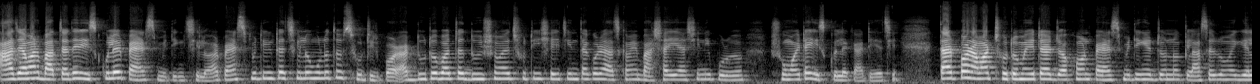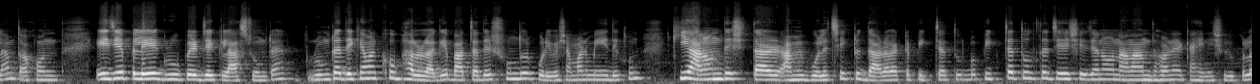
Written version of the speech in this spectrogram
আজ আমার বাচ্চাদের স্কুলের প্যারেন্টস মিটিং ছিল। আর প্যারেন্টস মিটিংটা ছিল মূলত ছুটির পর। আর দুটো বাচ্চা দুই সময় ছুটি, সেই চিন্তা করে আজকে আমি বাসায় আসিনি, পুরো সময়টা স্কুলে কাটিয়েছি। তারপর আমার ছোটো মেয়েটার যখন প্যারেন্টস মিটিংয়ের জন্য ক্লাসের রুমে গেলাম, তখন এই যে প্লে গ্রুপের যে ক্লাসরুমটা রুমটা দেখে আমার খুব ভালো লাগে। বাচ্চাদের সুন্দর পরিবেশ। আমার মেয়ে দেখুন, কি আনন্দে তার, আমি বলেছি, একটু দাঁড়াও, একটা পিকচার তুলবো। পিকচার তুলতে যে সে যেন নানান ধরনের কাহিনী শুরু করল।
